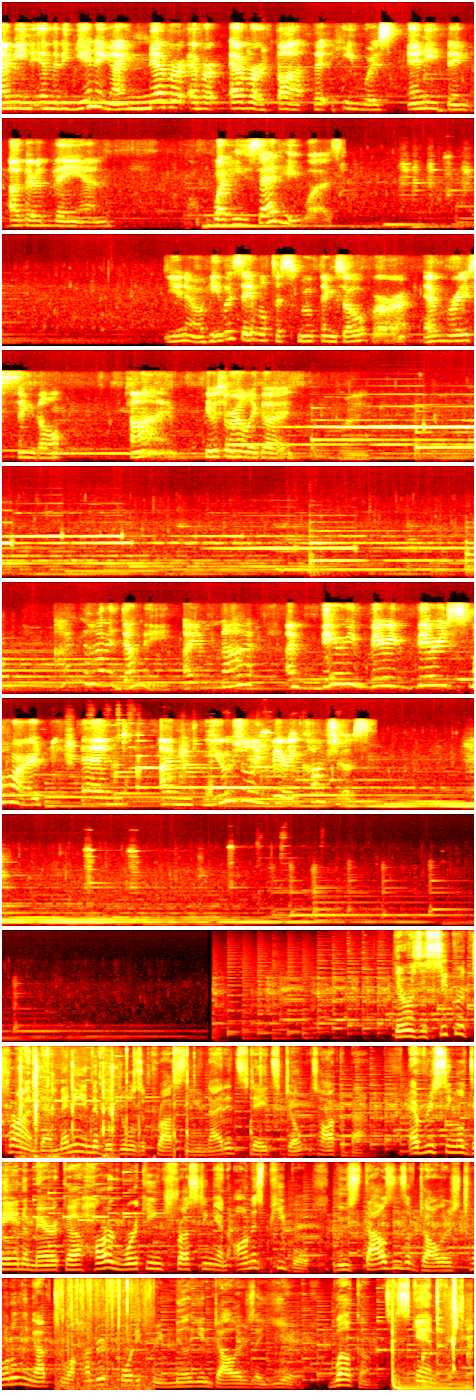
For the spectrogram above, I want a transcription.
I mean, in the beginning, I never, ever, ever thought that he was anything other than what he said he was. You know, he was able to smooth things over every single time. He was really good. I'm very, very, very smart, and I'm usually very cautious. There is a secret crime that many individuals across the United States don't talk about. Every single day in America, hardworking, trusting, and honest people lose thousands of dollars totaling up to $143 million a year. Welcome to Scamfish.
